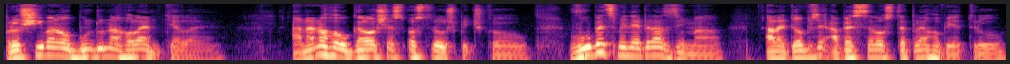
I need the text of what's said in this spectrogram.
prošívanou bundu na holém těle a na nohou galoše s ostrou špičkou, vůbec mi nebyla zima, ale dobře a veselo z teplého větru,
